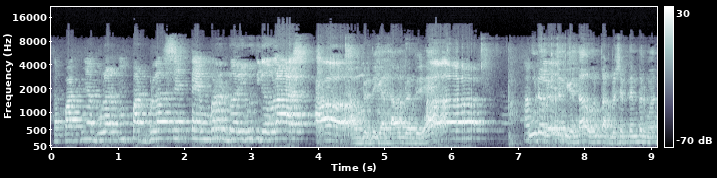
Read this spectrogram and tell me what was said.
Tepatnya bulan 14 September 2013. Oh. hampir tiga tahun berarti. Eh, Uh, udah berarti tiga tahun, 14 September mah.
